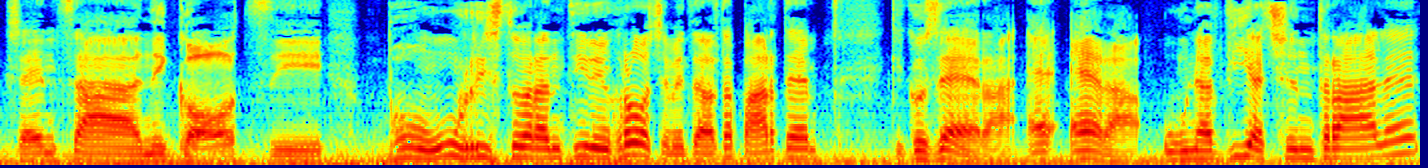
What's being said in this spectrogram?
senza negozi, boh, un ristorantino in croce, mentre dall'altra parte che cos'era? Eh, era una via centrale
